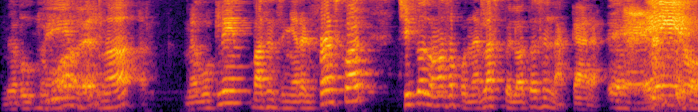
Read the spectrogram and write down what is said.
No, Clean. a ver. ¿No? Mebu Clean, vas a enseñar el first squad. Chicos, vamos a poner las pelotas en la cara. Eso.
